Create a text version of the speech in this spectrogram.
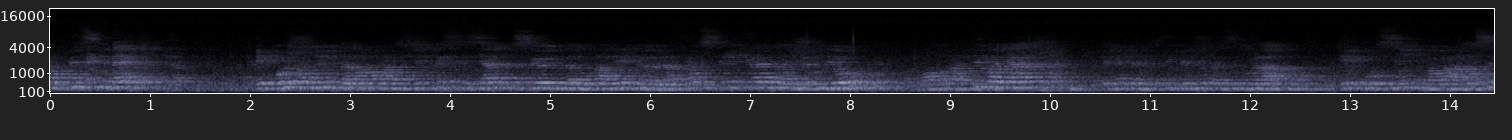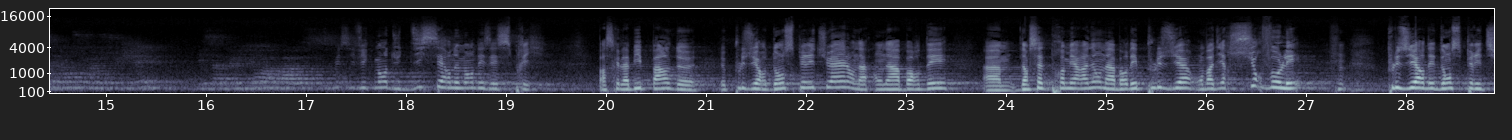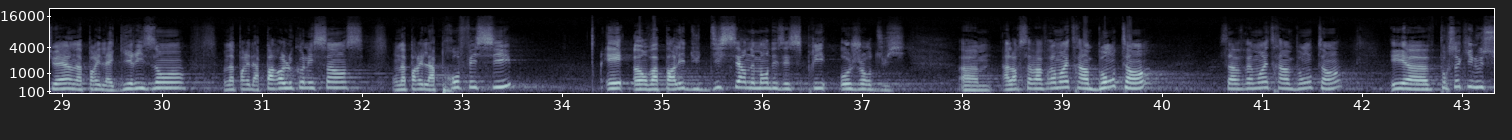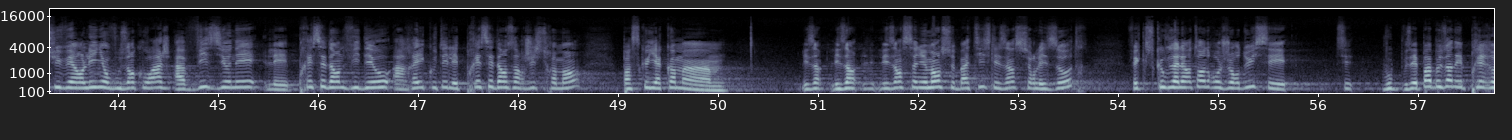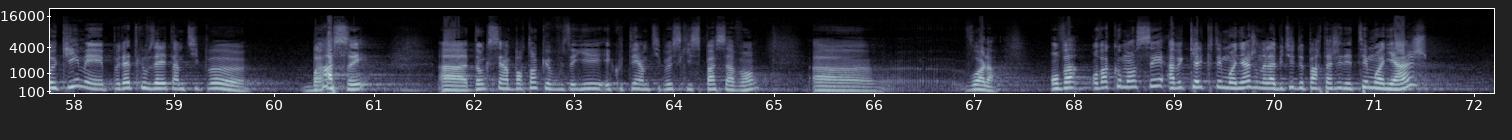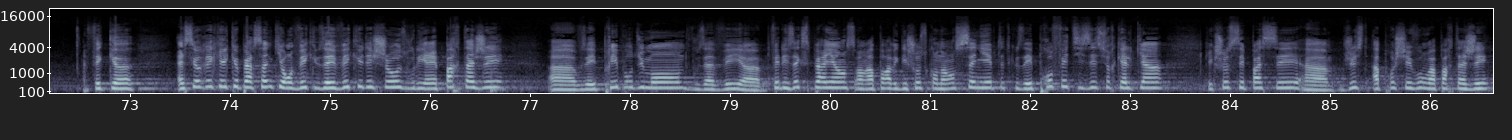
Campus Québec. Et aujourd'hui, nous allons avoir un sujet très spécial puisque nous allons parler de l'influence spirituelle dans les jeux vidéo. On va entendre un témoignage quelqu'un qui a expliqué quelque chose à ce niveau-là. Et aussi, on va avoir un enseignement sur le sujet. Et ça veut dire, on spécifiquement du discernement des esprits. Parce que la Bible parle de, de plusieurs dons spirituels. On a, on a abordé, euh, dans cette première année, on a abordé plusieurs, on va dire, survolés plusieurs des dons spirituels. On a parlé de la guérison, on a parlé de la parole de connaissance, on a parlé de la prophétie, et euh, on va parler du discernement des esprits aujourd'hui. Euh, alors ça va vraiment être un bon temps, ça va vraiment être un bon temps. Et euh, pour ceux qui nous suivent en ligne, on vous encourage à visionner les précédentes vidéos, à réécouter les précédents enregistrements, parce qu'il y a comme un... Les, les, les enseignements se bâtissent les uns sur les autres. Fait que ce que vous allez entendre aujourd'hui, c'est vous n'avez pas besoin des prérequis, mais peut-être que vous allez être un petit peu euh, brassé. Euh, donc c'est important que vous ayez écouté un petit peu ce qui se passe avant. Euh, voilà. On va, on va commencer avec quelques témoignages. On a l'habitude de partager des témoignages. Fait que, est-ce qu'il y aurait quelques personnes qui ont vécu, vous avez vécu des choses, vous voudriez partager, euh, vous avez prié pour du monde, vous avez fait des expériences en rapport avec des choses qu'on a enseignées, peut-être que vous avez prophétisé sur quelqu'un, quelque chose s'est passé, euh, juste approchez-vous, on va partager.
